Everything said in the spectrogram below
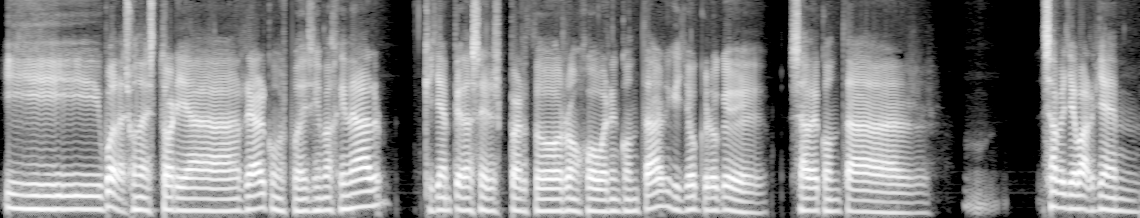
Y bueno, es una historia real, como os podéis imaginar, que ya empieza a ser experto Ron Howard en contar y yo creo que sabe contar, sabe llevar bien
